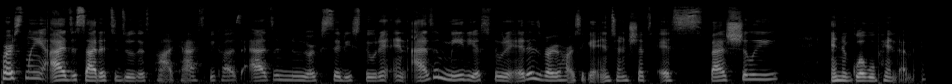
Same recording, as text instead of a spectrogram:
Personally, I decided to do this podcast because as a New York City student and as a media student, it is very hard to get internships, especially in a global pandemic.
